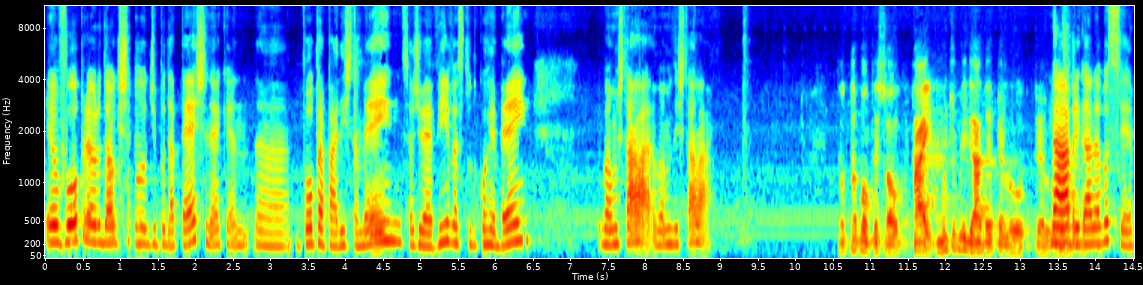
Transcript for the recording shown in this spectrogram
Eu vou para o Eurodog Show de Budapeste, né? Que é, uh, vou para Paris também, se eu estiver viva, se tudo correr bem. Vamos estar lá, vamos estar lá. Então tá bom, pessoal. Thay, muito obrigado aí pelo. pelo ah, obrigada a você.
